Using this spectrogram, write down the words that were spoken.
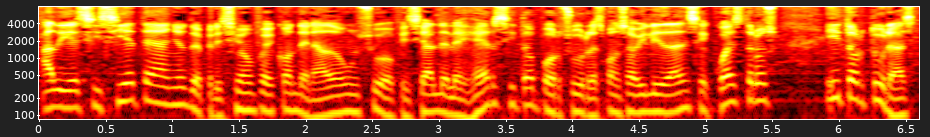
A 17 años de prisión fue condenado un suboficial del ejército por su responsabilidad en secuestros y torturas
